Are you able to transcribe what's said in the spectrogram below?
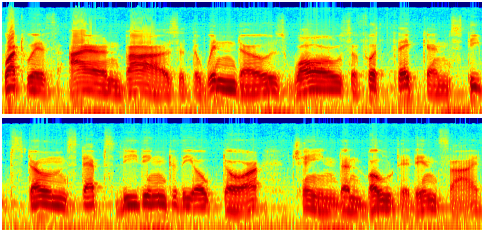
What with iron bars at the windows, walls a foot thick, and steep stone steps leading to the oak door, chained and bolted inside,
